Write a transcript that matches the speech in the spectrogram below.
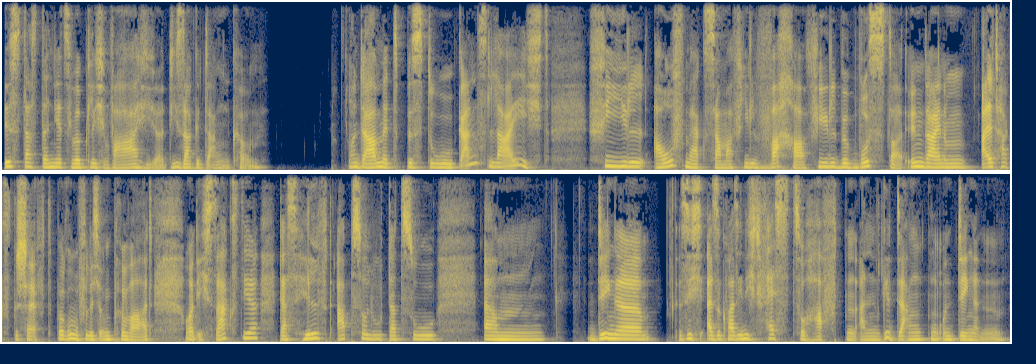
ist das denn jetzt wirklich wahr hier, dieser Gedanke? Und damit bist du ganz leicht viel aufmerksamer, viel wacher, viel bewusster in deinem Alltagsgeschäft, beruflich und privat. Und ich sag's dir, das hilft absolut dazu, ähm, Dinge sich also quasi nicht festzuhaften an Gedanken und Dingen,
